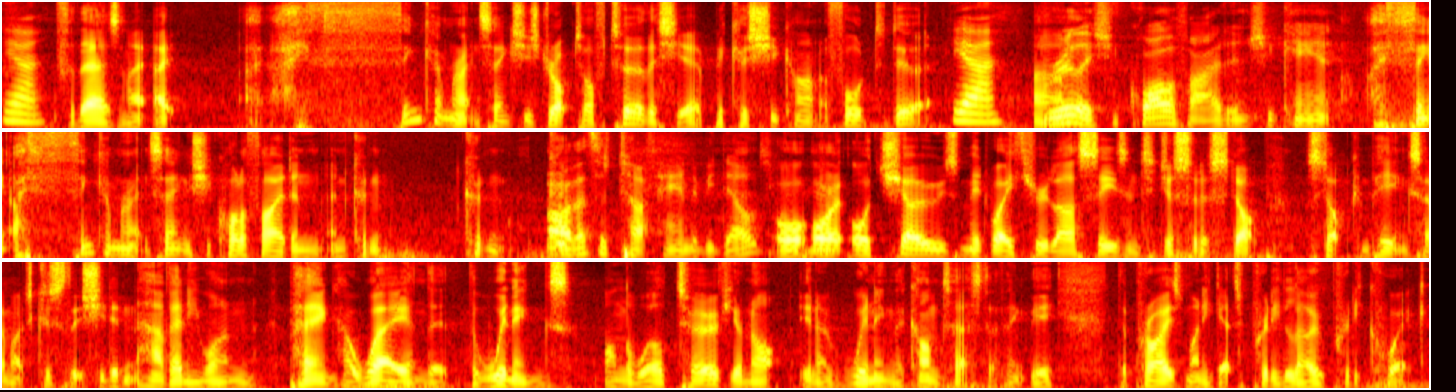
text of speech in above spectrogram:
Yeah. For theirs, and I I, I, I think I'm right in saying she's dropped off tour this year because she can't afford to do it. Yeah. Um, really, she qualified and she can't. I think I think I'm right in saying she qualified and, and couldn't couldn't. Oh, that's a tough hand to be dealt. Or, or or chose midway through last season to just sort of stop stop competing so much because that she didn't have anyone paying her way and the the winnings on the world tour if you're not you know winning the contest i think the the prize money gets pretty low pretty quick.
